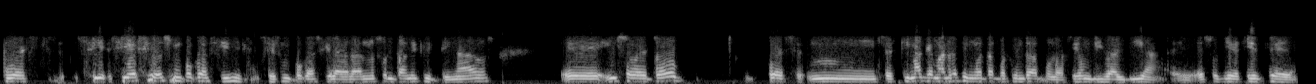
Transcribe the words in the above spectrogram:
Pues sí, sí, es un poco así, sí es un poco así, la verdad, no son tan disciplinados eh, y sobre todo, pues mm, se estima que más del 50% de la población vive al día. Eh, eso quiere decir que,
